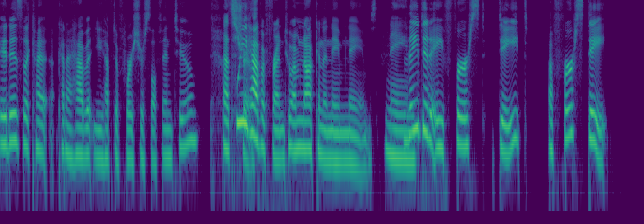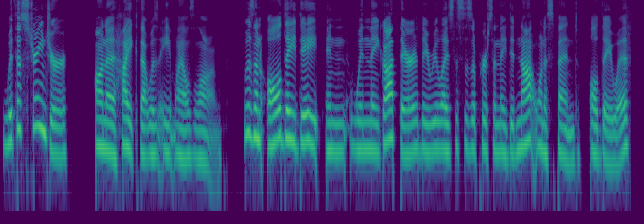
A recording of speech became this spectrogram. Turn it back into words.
it is a kind kind of habit you have to force yourself into. That's we true. have a friend who I'm not going to name names. name. They did a first date, a first date with a stranger on a hike that was eight miles long. It was an all day date. And when they got there, they realized this is a person they did not want to spend all day with.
